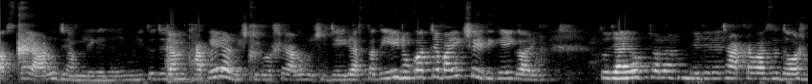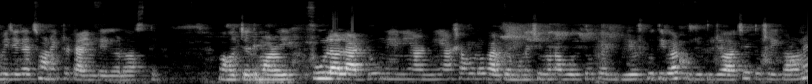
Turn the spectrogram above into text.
রাস্তায় আরও জ্যাম লেগে যায়। এমনি তো জ্যাম থাকে আর বৃষ্টি বর্ষায় আরও বেশি। যেই রাস্তা দিয়েই ঢোকাচ্ছে বাইক সেই দিকেই গাড়ি। তো যাই হোক, চলো এখন বেজে গেছে আটটা বাজতে দশ, বেজে গেছে অনেকটা টাইম লেগে গেলো আসতে। হচ্ছে তোমার ওই ফুল আর লাড্ডু নিয়ে নিয়ে আর নিয়ে আসা হলো। কালকে মনে ছিল না বলতো বৃহস্পতিবার পুজো টুজো আছে, তো সেই কারণে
